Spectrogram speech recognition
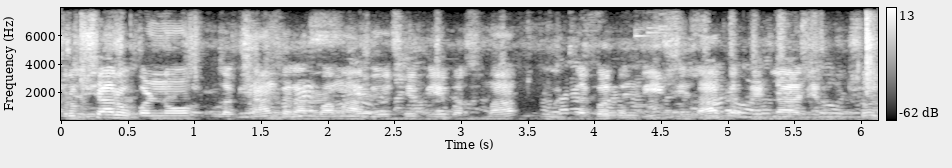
વૃક્ષારોપણનો લક્ષ્યાંક રાખવામાં આવ્યો છે, બે વર્ષમાં લગભગ વીસ લાખ જેટલા જે વૃક્ષો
